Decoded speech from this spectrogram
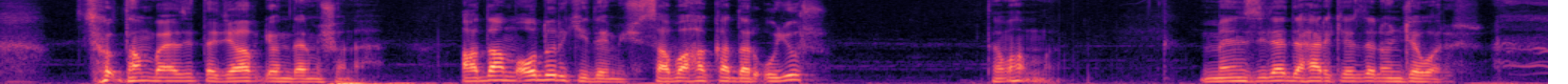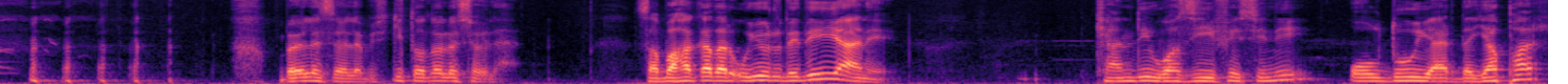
Sultan Bayezid de cevap göndermiş ona. Adam odur ki demiş sabaha kadar uyur. Tamam mı? Menzile de herkesten önce varır. Böyle söylemiş. Git ona öyle söyle. Sabaha kadar uyur dediği yani kendi vazifesini olduğu yerde yapar.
